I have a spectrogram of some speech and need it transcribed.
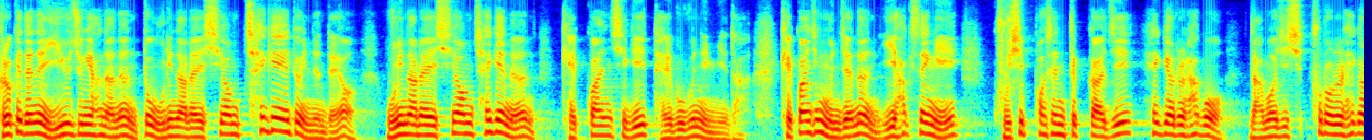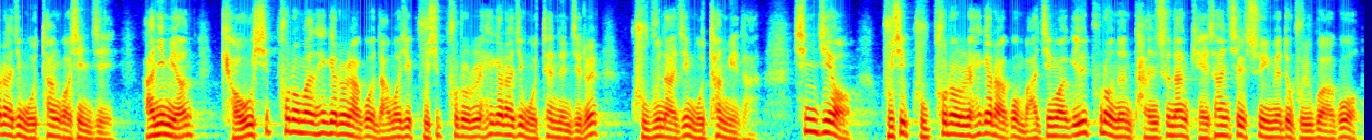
그렇게 되는 이유 중에 하나는 또 우리나라의 시험 체계에도 있는데요. 우리나라의 시험 체계는 객관식이 대부분입니다. 객관식 문제는 이 학생이 90%까지 해결을 하고 나머지 10%를 해결하지 못한 것인지 아니면 겨우 10%만 해결을 하고 나머지 90%를 해결하지 못했는지를 구분하지 못합니다. 심지어 99%를 해결하고 마지막 1%는 단순한 계산 실수임에도 불구하고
